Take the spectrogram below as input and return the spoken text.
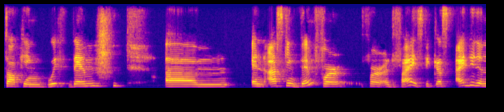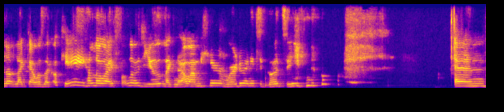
talking with them um, and asking them for for advice because I didn't know like I was like okay hello I followed you. Like now I'm here. Where do I need to go to? You know? And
